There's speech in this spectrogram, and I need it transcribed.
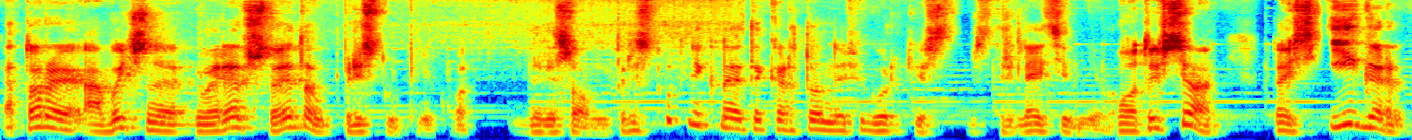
которые обычно говорят, что это преступник. Вот нарисован преступник на этой картонной фигурке, стреляйте в него. Вот и все. То есть игр,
